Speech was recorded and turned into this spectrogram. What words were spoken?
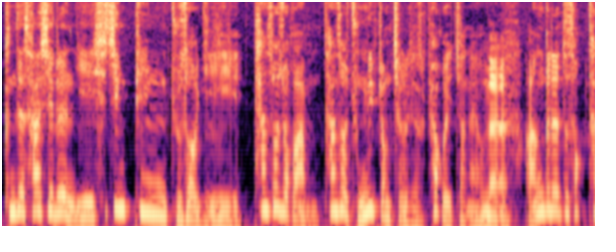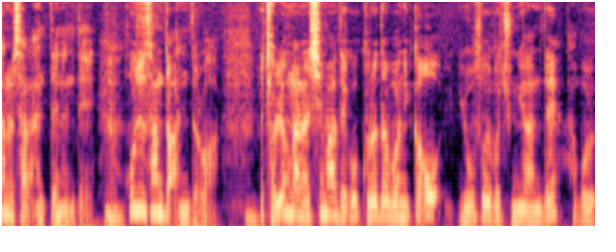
근데 사실은 이 시진핑 주석이 탄소 저감, 탄소 중립 정책을 계속 펴고 있잖아요. 네. 안 그래도 석탄을 잘 안 떼는데 음. 호주산도 안 들어와. 전력난은 심화되고 그러다 보니까 어 요소 이거 중요한데 하고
